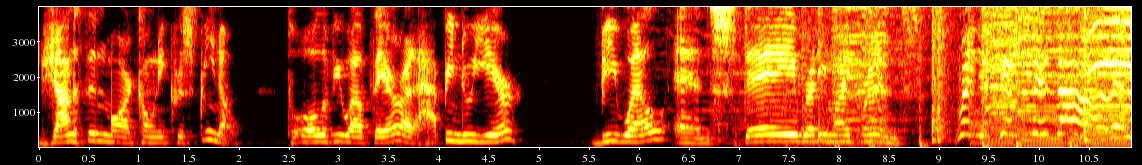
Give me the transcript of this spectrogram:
Jonathan Marconi Crispino. To all of you out there, a happy new year. Be well and stay ready, my friends when you kiss me, darling.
